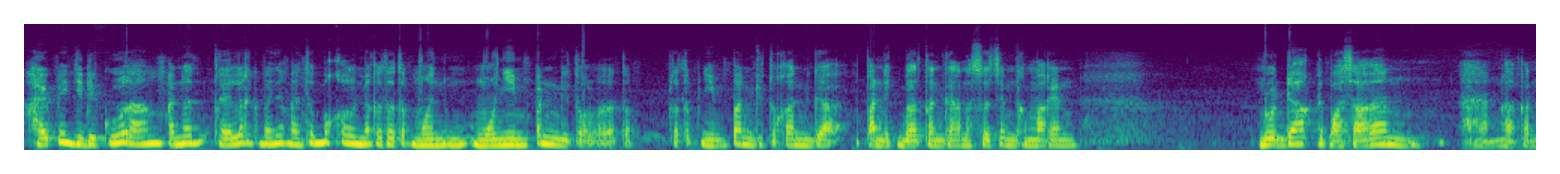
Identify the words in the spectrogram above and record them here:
hype-nya jadi kurang karena trailer kebanyakan coba kalau mereka tetap mau, mau nyimpen gitu loh tetap tetap nyimpan gitu kan gak panik batan karena sistem kemarin meledak di pasaran. Ah, nggak akan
